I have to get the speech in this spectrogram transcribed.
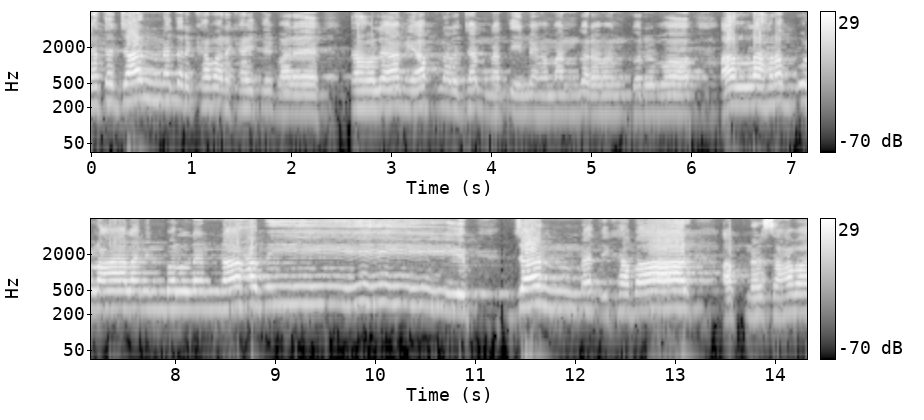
সাথে জান্নাতের খাবার খাইতে পারে, তাহলে আমি আপনার জান্নাতি মেহমান গ্রহণ করব। আল্লাহ রাব্বুল আলামিন বললেন, না হাবিব, জান্নাতি খাবার আপনার সাহাবা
